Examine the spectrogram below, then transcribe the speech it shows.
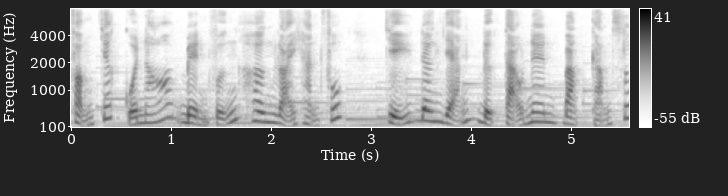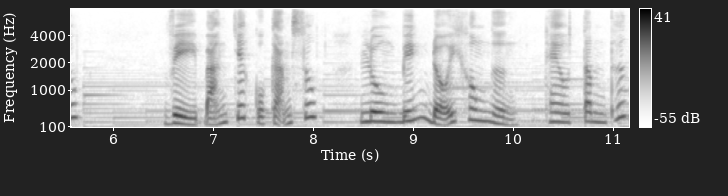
phẩm chất của nó bền vững hơn loại hạnh phúc, chỉ đơn giản được tạo nên bằng cảm xúc. Vì bản chất của cảm xúc luôn biến đổi không ngừng theo tâm thức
